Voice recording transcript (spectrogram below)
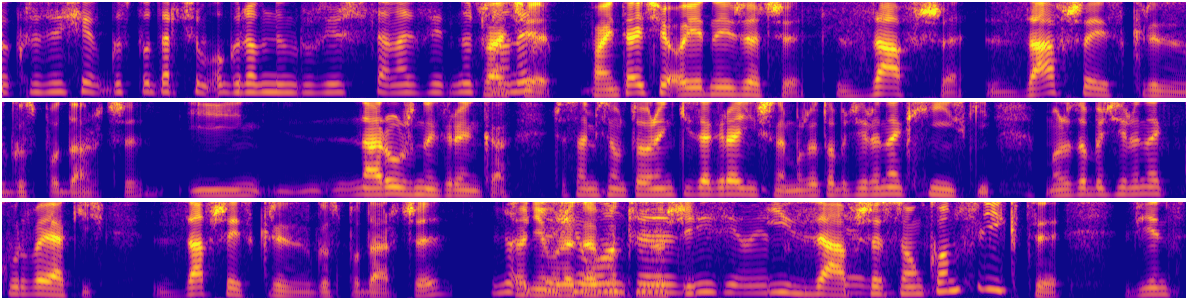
y, kryzysie gospodarczym ogromnym również w Stanach Zjednoczonych. Słuchajcie, pamiętajcie o jednej rzeczy. Zawsze, zawsze jest kryzys gospodarczy i na różnych rynkach. Czasami są to rynki zagraniczne, może to być rynek chiński, może to być rynek kurwa jakiś. Zawsze jest kryzys gospodarczy, no to nie to ulega wątpliwości. I zawsze są konflikty. Więc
